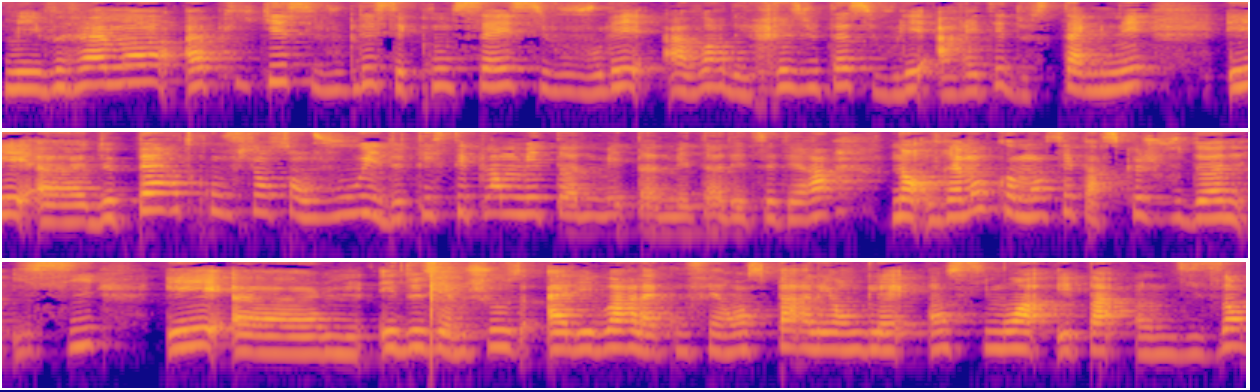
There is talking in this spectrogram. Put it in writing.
mais vraiment appliquez s'il vous plaît ces conseils si vous voulez avoir des résultats, si vous voulez arrêter de stagner et euh, de perdre confiance en vous et de tester plein de méthodes, méthodes, méthodes, etc. Non, vraiment commencez par ce que je vous donne ici. Et, euh, et deuxième chose, allez voir la conférence Parler anglais en 6 mois et pas en 10 ans.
